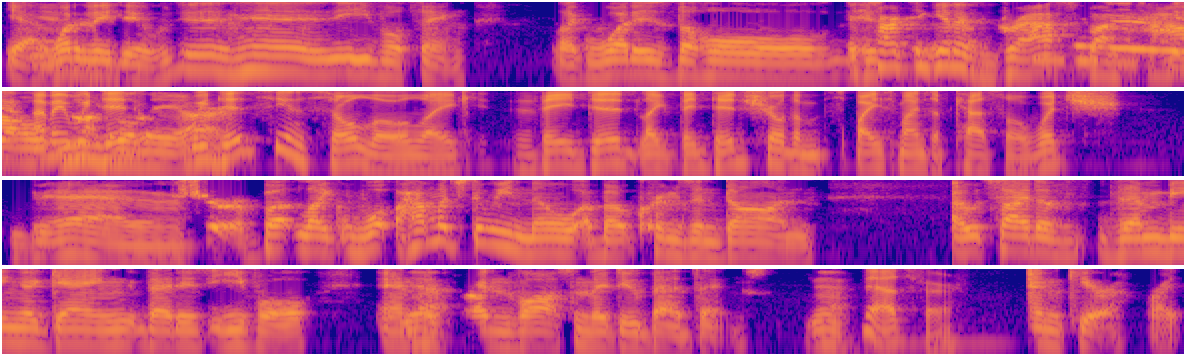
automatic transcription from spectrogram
Things. Yeah, Yeah. what do they do? evil thing. Like what is the whole? It's hard to get a grasp on how. I mean, we did evil they we did see in Solo like they did like they did show the spice mines of Kessel, which Yeah. Sure, but like, what, how much do we know about Crimson Dawn outside of them being a gang that is evil and Yeah. and Vos and they do bad things yeah, yeah, that's fair. and Qi'ra, right?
